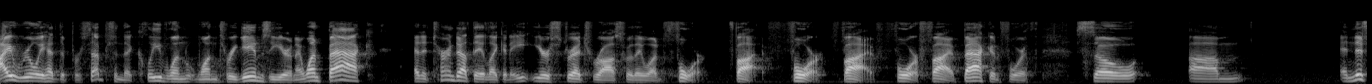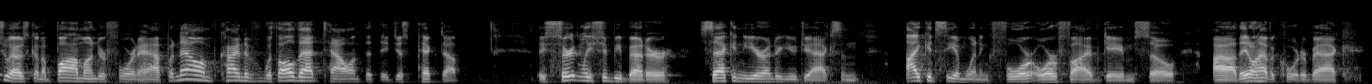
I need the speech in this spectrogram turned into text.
I really had the perception that Cleveland won three games a year, and I went back, and it turned out they had like an eight-year stretch, Ross, where they won four, five, four, five, four, five, back and forth. So um, initially, I was going to bomb under four and a half, but now I'm kind of with all that talent that they just picked up. They certainly should be better. Second year under Hue Jackson, I could see them winning four or five games. So uh, they don't have a quarterback,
